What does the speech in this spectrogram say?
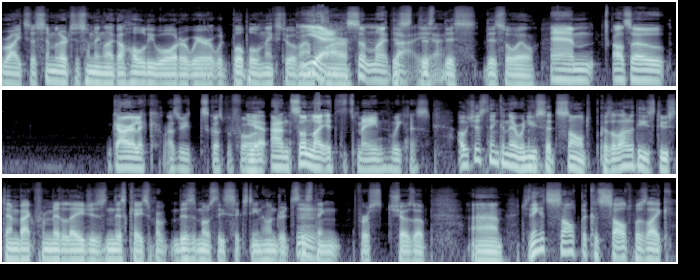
Right, so similar to something like a holy water where it would bubble next to a vampire. Yeah, something like this, that, This, yeah. this this oil. Um, also, garlic, as we discussed before, Yeah. and sunlight. It's its main weakness. I was just thinking there when you said salt, because a lot of these do stem back from Middle Ages. In this case, this is mostly 1600s. Hmm. This thing first shows up. Um, do you think it's salt because salt was like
